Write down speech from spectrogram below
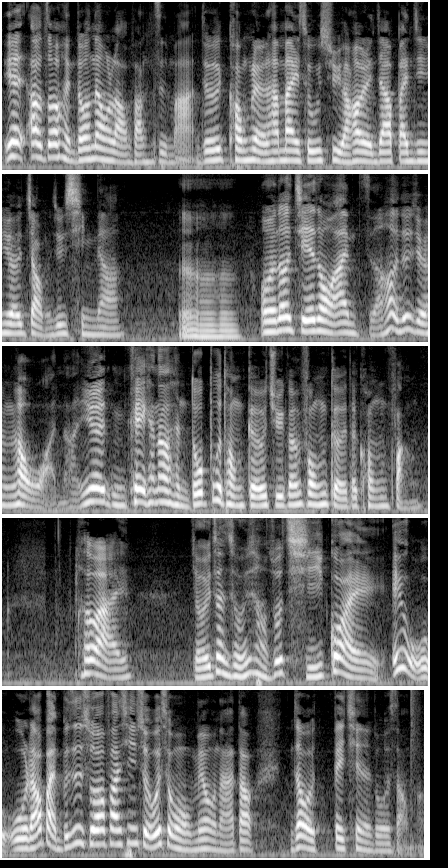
因为澳洲很多那种老房子嘛，就是空了，他卖出去，然后人家搬进去，就叫我们去清啊。嗯哼哼，我们都接这种案子，然后我就觉得很好玩啊，因为你可以看到很多不同格局跟风格的空房。后来有一阵子，我就想说奇怪，哎、欸，我我老板不是说要发薪水，为什么我没有拿到？你知道我被欠了多少吗？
